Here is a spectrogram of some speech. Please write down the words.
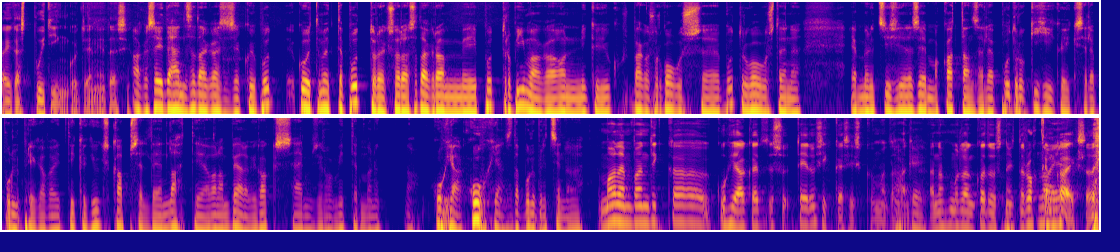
Ka igast pudingud ja nii edasi. aga see ei tähenda seda ka siis, et kui put-, kujutame ette putru, eks ole, sada grammi putru piimaga on ikkagi väga suur kogus äh, putrukogust on ju. ja ma nüüd siis ei ole see, et ma katan selle pudrukihi kõik selle pulbriga, vaid ikkagi üks kapsel teen lahti ja valan peale või kaks äärmisel juhul, mitte et ma nüüd noh, kuhja, kuhjan seda pulbrit sinna. ma olen pannud ikka kuhjaga teelusika siis, kui ma tahan okay., aga noh, mul on kodus neid rohkem No ka, eks ole.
